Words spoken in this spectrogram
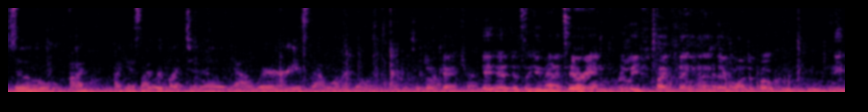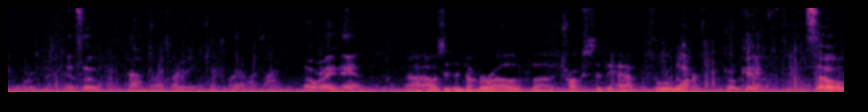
So I, I guess I would like to know, yeah, where is that water going when you take it off Okay, it, it, it's a humanitarian relief type thing, and they're going to folk who, who need water. And so, Um, how much water they can transport at one time? all right, and, Uh, I would say the number of uh, trucks that they have full of water. okay. So,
